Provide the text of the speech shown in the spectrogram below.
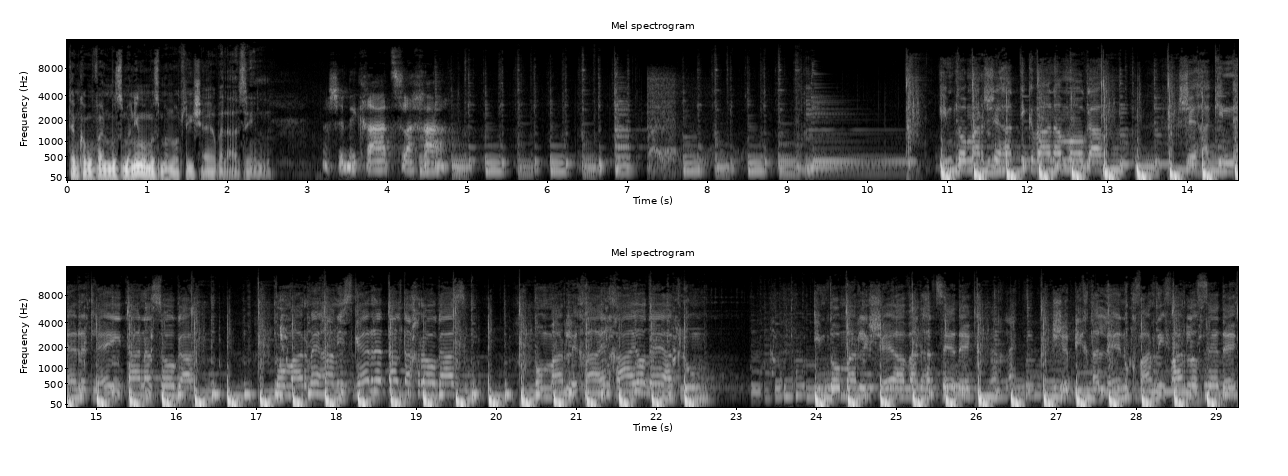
אתם כמובן מוזמנים ומוזמנות להישאר ולהאזין. מה שנקרא הצלחה. אם תאמר שהתקווה נמוגה, שהכנרת לאיתה נסוגה, תאמר מהמסגרת אל תחרוג אז, לך אינך יודע כלום. אם תאמר לי שאבד הצדק, שבכתלנו כבר נפער לו סדק,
